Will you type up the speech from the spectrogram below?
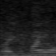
Vậy quay.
